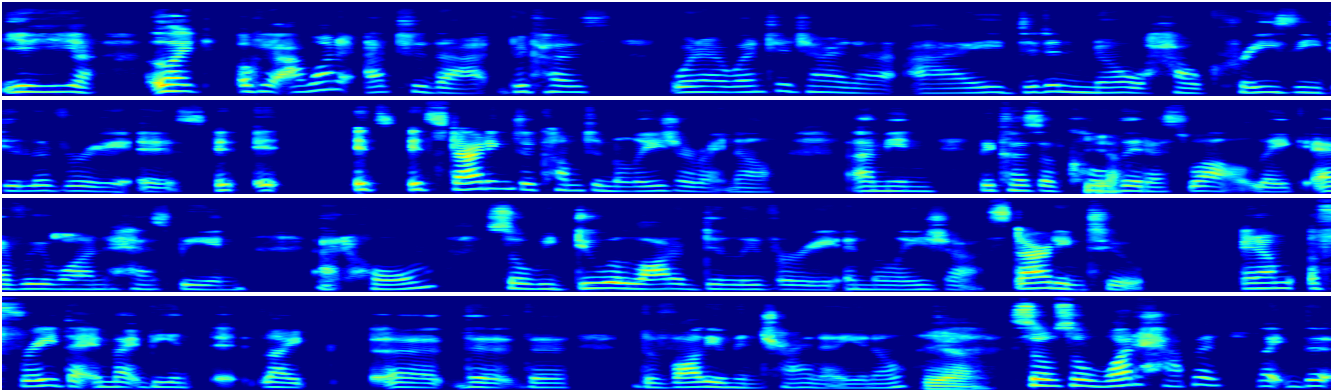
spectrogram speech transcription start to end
Yeah, yeah, yeah. Like, okay, I want to add to that because when I went to China, I didn't know how crazy delivery is. It it it's it's starting to come to Malaysia right now. I mean, because of Yeah. COVID as well. Like everyone has been at home, so we do a lot of delivery in Malaysia, starting to. And I'm afraid that it might be eh, like uh the the the volume in China, you know. Yeah, So so what happened? Like the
